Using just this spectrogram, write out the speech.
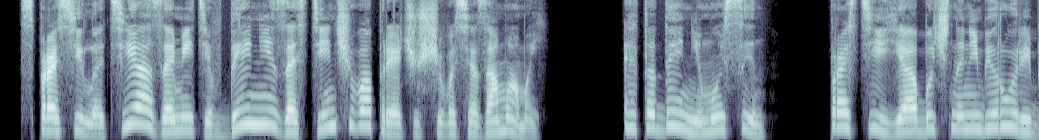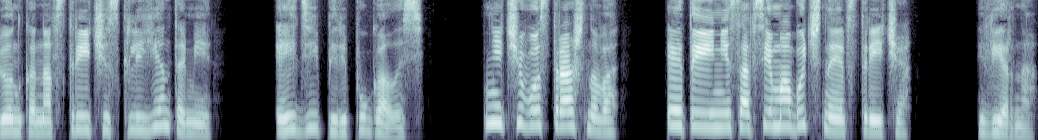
— спросила Тиа, заметив Дэнни, застенчиво прячущегося за мамой. «Это Дэнни, мой сын. Прости, я обычно не беру ребенка на встречи с клиентами». Эдди перепугалась. «Ничего страшного. Это и не совсем обычная встреча». Верно.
